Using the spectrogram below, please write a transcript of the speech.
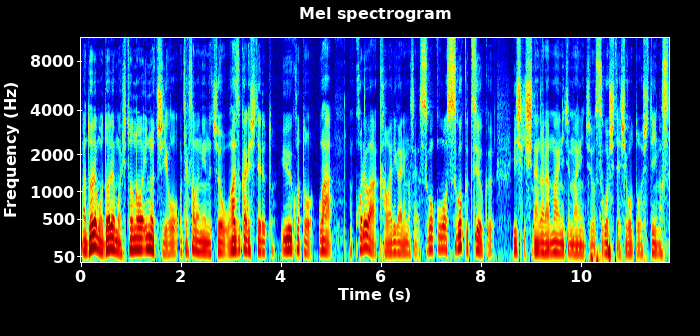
まあ、どれもどれも人の命を、お客様の命をお預かりしているということは、これは変わりがありません。すごくすごく強く意識しながら毎日毎日を過ごして仕事をしています。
